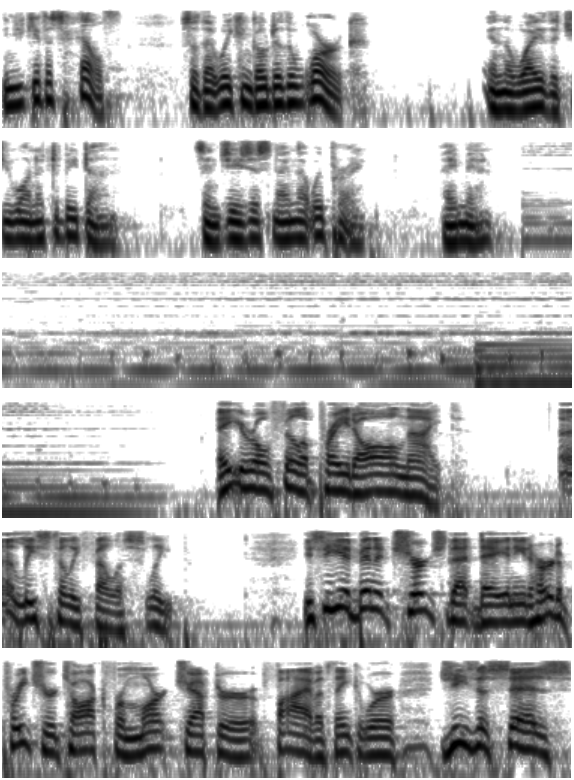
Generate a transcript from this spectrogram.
and you give us health so that we can go to the work in the way that you want it to be done. It's in Jesus' name that we pray. Amen. Eight year old Philip prayed all night, at least till he fell asleep. You see, he had been at church that day and he'd heard a preacher talk from Mark chapter 5, I think, where Jesus says,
